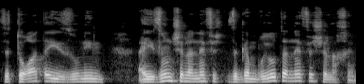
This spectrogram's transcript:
זה תורת האיזונים. האיזון של הנפש, זה גם בריאות הנפש שלכם.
